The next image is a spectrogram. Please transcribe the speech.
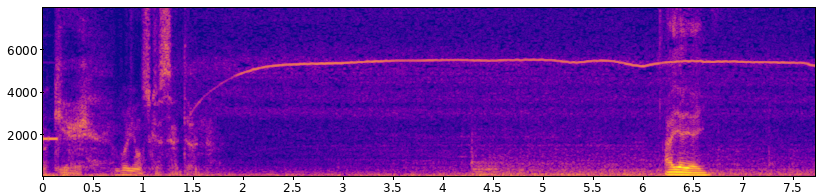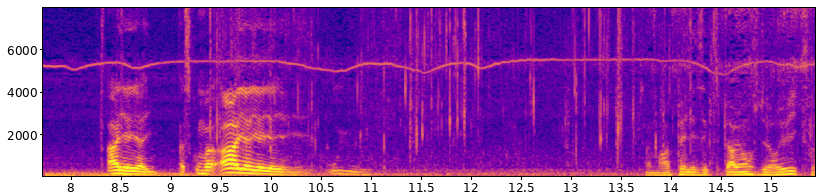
Ok, voyons ce que ça donne. Aïe aïe aïe. Aïe aïe aïe. Est-ce qu'on va. Aïe aïe aïe aïe aïe. Ouh. Ça me rappelle les expériences de Rubik ça.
